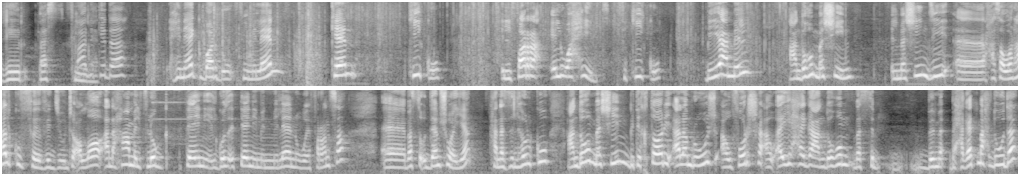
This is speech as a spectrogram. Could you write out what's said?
غير بس في بعد ميلان. كده هناك برضو في ميلان كان كيكو الفرع الوحيد في كيكو بيعمل عندهم machine. ال machine دي آه، هصورها لكم في فيديو إن شاء الله. أنا هعمل vlog تاني الجزء التاني من ميلان وفرنسا. آه، بس قدام شوية هنزله لكم. عندهم ماشين بتختاري قلم روج أو فرشة أو أي حاجة عندهم بس بحاجات محدودة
